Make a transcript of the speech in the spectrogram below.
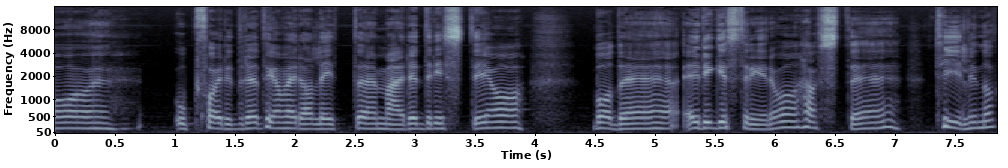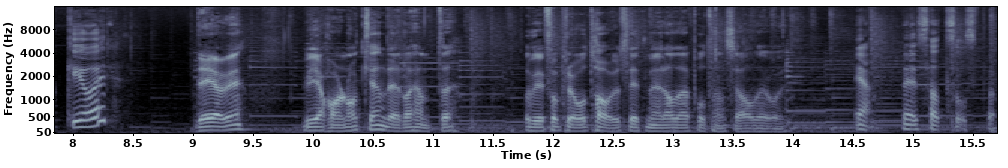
Og oppfordre til å være litt eh, mer dristig og både registrere og høste tidlig nok i år. Det gjør vi. Vi har nok en del å hente. Så vi får prøve å ta ut litt mer av det potensialet i år. Ja, det satses på.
